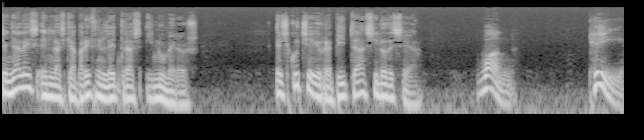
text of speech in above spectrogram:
Señales en las que aparecen letras y números. Escuche y repita si lo desea. 1. P.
